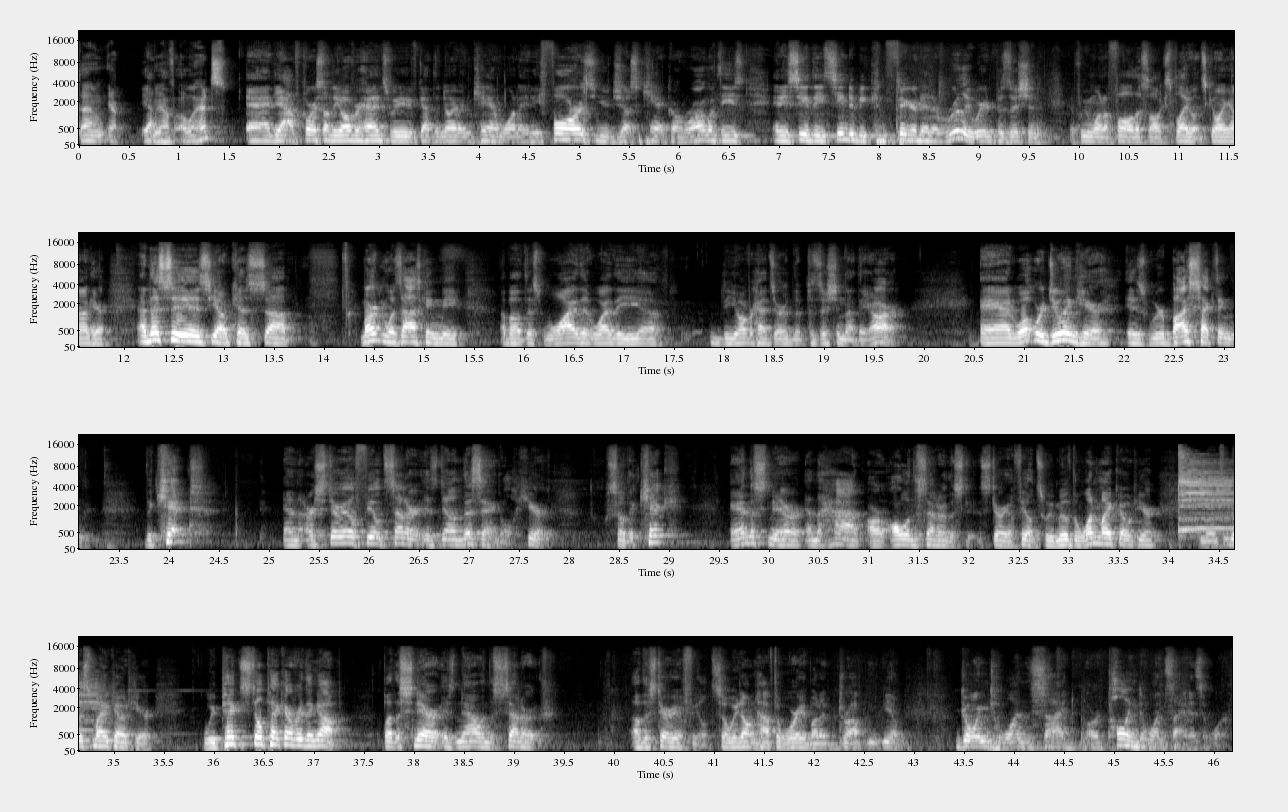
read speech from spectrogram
Then yeah, Yeah. we have overheads. And yeah, of course, on the overheads, we've got the Neumann KM 184s. You just can't go wrong with these. And you see, these seem to be configured in a really weird position. If we want to follow this, I'll explain what's going on here. And this is, you know, because uh, Martin was asking me about this, why the why the uh, the overheads are the position that they are. And what we're doing here is we're bisecting the kit, and our stereo field center is down this angle here. So the kick and the snare and the hat are all in the center of the st- stereo field. So we move the one mic out here, and this mic out here. We pick, still pick everything up, but the snare is now in the center of the stereo field. So we don't have to worry about it drop, you know, going to one side or pulling to one side, as it were.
